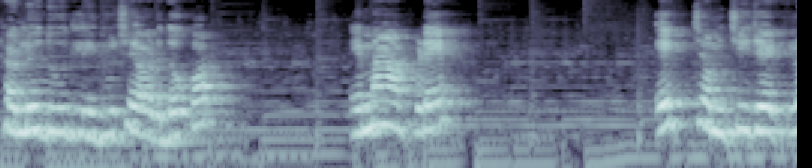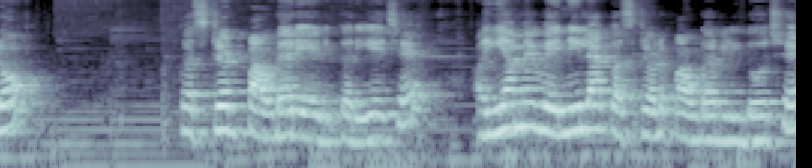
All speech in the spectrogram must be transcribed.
ઠંડુ દૂધ લીધું છે, અડધો કપ. એમાં આપણે એક ચમચી જેટલો કસ્ટર્ડ પાવડર એડ કરીએ છીએ અહીંયા મેં વેનીલા કસ્ટર્ડ પાવડર લીધો છે.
